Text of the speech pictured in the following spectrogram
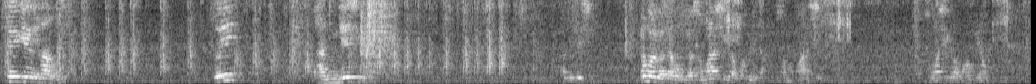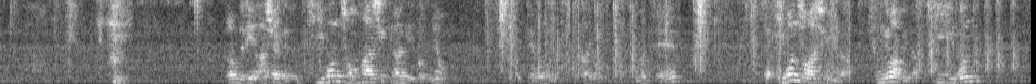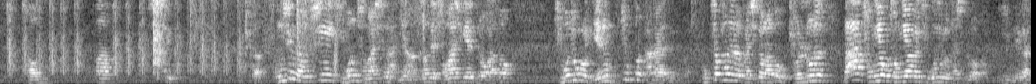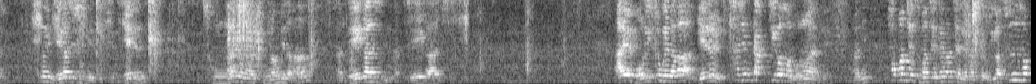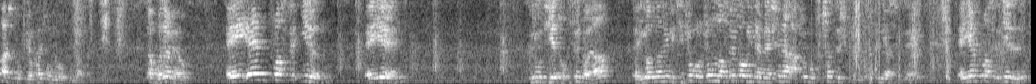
세 개의 항의 관계식이다. 관계식. 이런 걸 갖다가 우리가 점화식이라고 합니다. 점화식. 점화식이라고 하고요. 여러분들이 아셔야 되는 기본 점화식이라는 게 있거든요. 대본을 볼까요? 두 번째. 자, 기본 점화식입니다. 중요합니다. 기본 점화식. 자, 공식 명칭이 기본 정화식은 아니야. 그런데 정화식에 들어가서 기본적으로 얘는 무조건 알아야 되는 거야. 복잡한 애를 가시더라도 결론은 막 정리하고 정리하면 기본으로 다시 돌아와. 이 네 가지. 선생님 네 가지 정리해 드릴게요. 얘는 정말 정말 중요합니다. 자, 네 가지입니다. 네 가지. 아예 머릿속에다가 얘를 사진 딱 찍어서 넣어놔야 돼. 아니? 첫 번째, 두 번째, 세 번째, 네 번째. 우리가 순서까지도 기억할 정도로 공부하자. 자 뭐냐면 an 플러스 1은 an 그리고 뒤에 더 붙을 거야 자 이거 선생님이 뒤쪽으로 좀 더 쓸 거기 때문에 최대한 앞쪽으로 붙여 쓰십시오 이렇게 하실 때 an 플러스 1은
